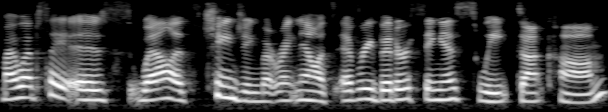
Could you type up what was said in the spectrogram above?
My website is, well, it's changing, but right now it's everybitterthingissweet.com.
